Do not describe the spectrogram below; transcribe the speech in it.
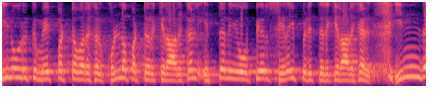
ஐநூறுக்கு மேற்பட்டவர்கள் கொல்லப்பட்டிருக்கிறார்கள். எத்தனையோ பேர் சிறை பிடித்திருக்கிறார்கள். இந்த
